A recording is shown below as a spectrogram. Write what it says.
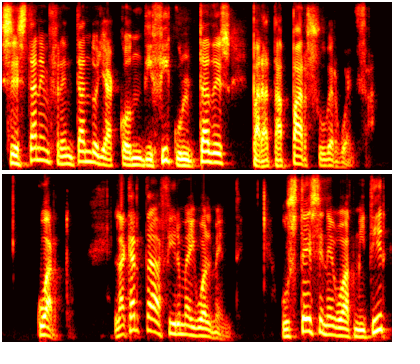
se están enfrentando ya con dificultades para tapar su vergüenza. Cuarto, la carta afirma igualmente, Usted se negó a admitir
